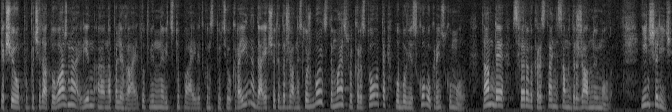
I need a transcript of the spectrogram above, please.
якщо його почитати уважно, він е, наполягає. Тут він не відступає від Конституції України. Да, якщо ти державний службовець, ти маєш використовувати обов'язково українську мову, там, де сфера використання саме державної мови. Інша річ,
